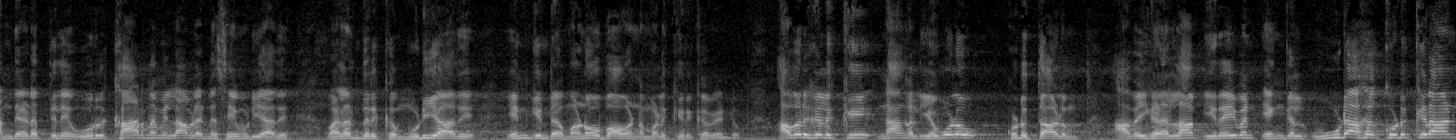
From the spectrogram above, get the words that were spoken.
அந்த இடத்திலே ஒரு காரணம் இல்லாமல் என்ன செய்ய முடியாது வளர்ந்திருக்க முடியாது என்கின்ற மனோபாவம் நம்மளுக்கு இருக்க வேண்டும். அவர்களுக்கு நாங்கள் எவ்வளவு கொடுத்தாலும் அவைகளெல்லாம் இறைவன் எங்கள் ஊடாக கொடுக்கிறான்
